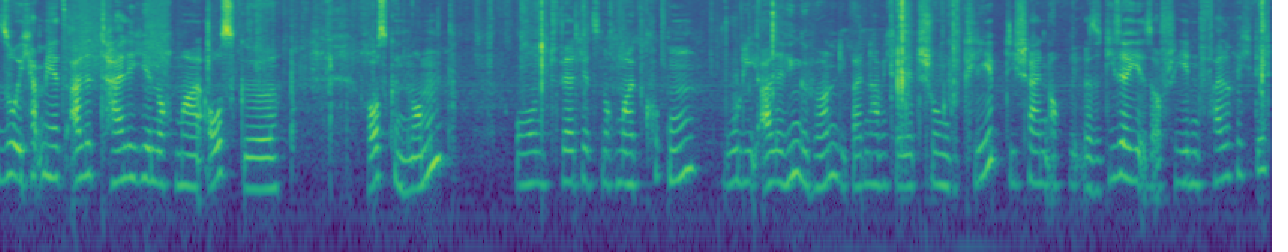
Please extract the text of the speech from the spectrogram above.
So, ich habe mir jetzt alle Teile hier nochmal rausgenommen und werde jetzt nochmal gucken, wo die alle hingehören. Die beiden habe ich ja jetzt schon geklebt. Die scheinen auch, also dieser hier ist auf jeden Fall richtig.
